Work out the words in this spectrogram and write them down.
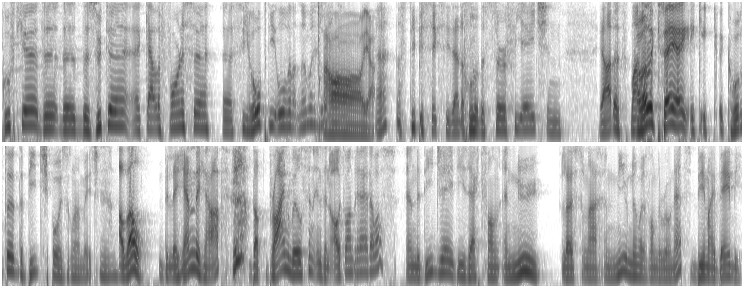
proeft je de, de, de zoete eh, Californische eh, siroop die over dat nummer ligt? Oh, ja. Dat is typisch 60s, hè? Dat is zo de surfy age. En, ja, de, maar Maar wel, ik zei, hè, ik, ik, ik hoorde de Beach Boys er wel een beetje in. Ah, wel, de legende gaat dat Brian Wilson in zijn auto aan het rijden was. En de DJ die zegt van, en nu luister naar een nieuw nummer van de Ronettes, Be My Baby.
